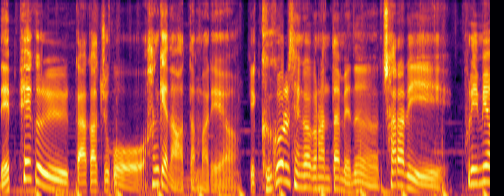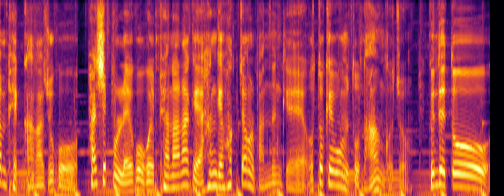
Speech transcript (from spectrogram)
네 팩을 까가지고 한 개 나왔단 말이에요. 그거를 생각을 한다면은 차라리 프리미엄 팩 가가지고 80불 내고 그냥 편안하게 한 개 확정을 받는 게 어떻게 보면 또 나은 거죠. 근데 또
